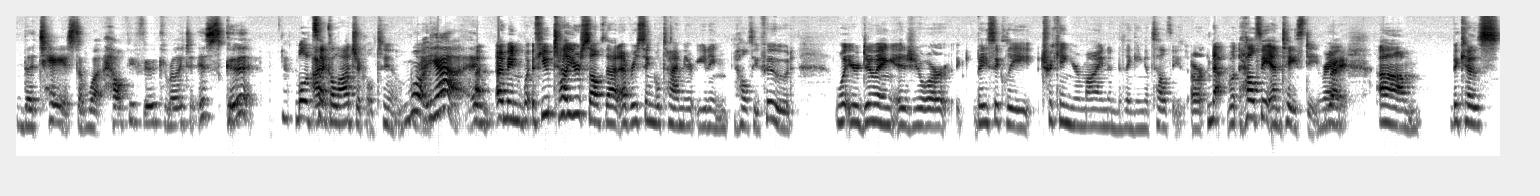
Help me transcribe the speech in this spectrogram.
the taste of what healthy food can really taste. It's good. Well, it's I- psychological too. Well, right? yeah, and I mean, if you tell yourself that every single time you're eating healthy food, what you're doing is you're basically tricking your mind into thinking it's healthy or not healthy and tasty, right? right, Um, because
